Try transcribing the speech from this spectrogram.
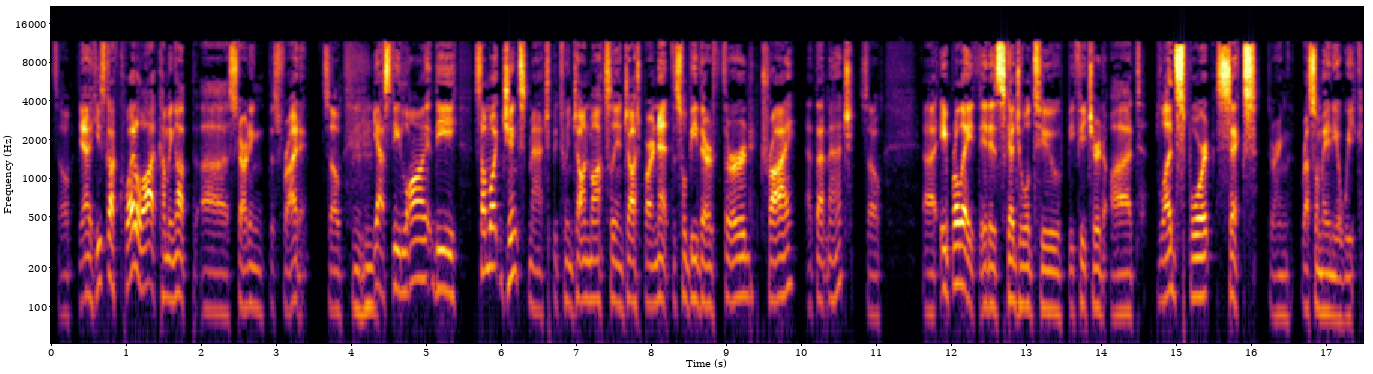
So yeah, he's got quite a lot coming up uh, starting this Friday. So yes, the long, the somewhat jinxed match between Jon Moxley and Josh Barnett. This will be their third try at that match. So uh, April eighth, it is scheduled to be featured at Bloodsport six during WrestleMania week.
